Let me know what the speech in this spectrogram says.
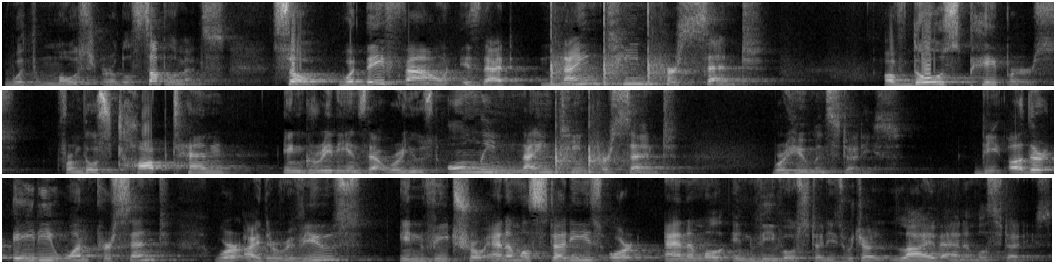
with most herbal supplements. So, what they found is that 19% of those papers from those top 10 ingredients that were used, only 19% were human studies. The other 81% were either reviews, in vitro animal studies, or animal in vivo studies, which are live animal studies.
